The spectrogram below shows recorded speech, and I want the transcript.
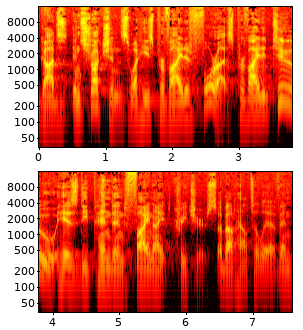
God's instructions, what He's provided for us, provided to His dependent, finite creatures about how to live. And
